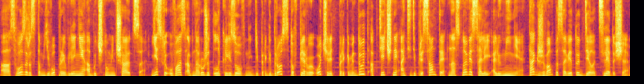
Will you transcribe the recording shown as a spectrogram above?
а с возрастом его проявления обычно уменьшаются. Если у вас обнаружат локализованный гипергидроз, то в первую очередь порекомендуют аптечные антидепрессанты на основе солей алюминия. Также вам посоветуют делать следующее.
